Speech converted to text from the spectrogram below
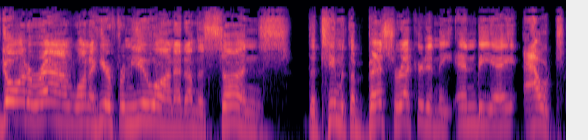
going around. Want to hear from you on it on the Suns, the team with the best record in the NBA out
